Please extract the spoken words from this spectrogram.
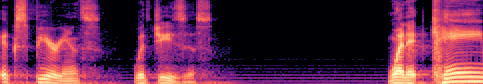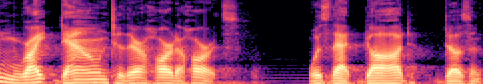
experience with Jesus when it came right down to their heart of hearts, was that God doesn't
